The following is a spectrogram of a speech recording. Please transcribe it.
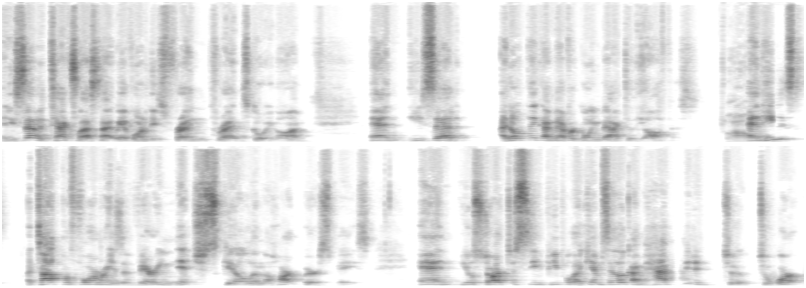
And he sent a text last night. We have one of these friend threads going on, and he said, "I don't think I'm ever going back to the office." Wow. And he's a top performer. He has a very niche skill in the hardware space. And you'll start to see people like him say, look, I'm happy to, to, to work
